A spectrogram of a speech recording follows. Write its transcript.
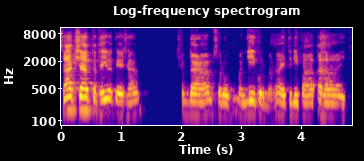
साक्षात् तथैव तेषां शब्दानां स्वरूपम् अङ्गीकुर्मः इति निपातः इति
